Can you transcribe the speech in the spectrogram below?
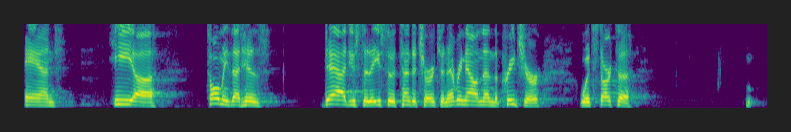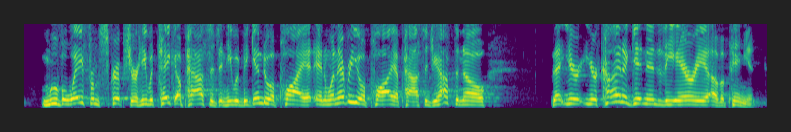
And he uh, told me that his dad used to, they used to attend a church, and every now and then the preacher would start to move away from scripture, he would take a passage and he would begin to apply it. And whenever you apply a passage, you have to know that you're, you're kind of getting into the area of opinion.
